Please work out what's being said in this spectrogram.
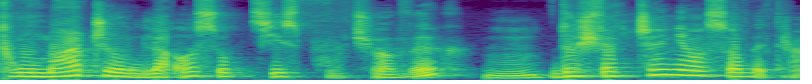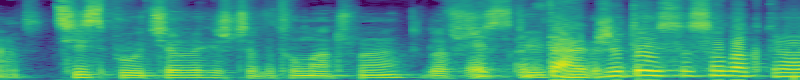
tłumaczył dla osób cispłciowych Mhm. doświadczenia osoby trans. Cis-płciowych jeszcze wytłumaczmy dla wszystkich. Tak, że to jest osoba, która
